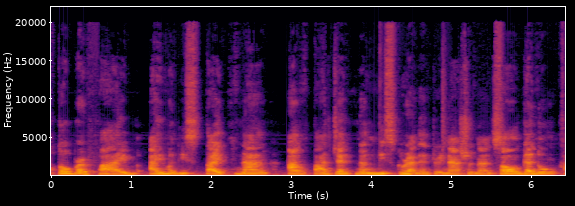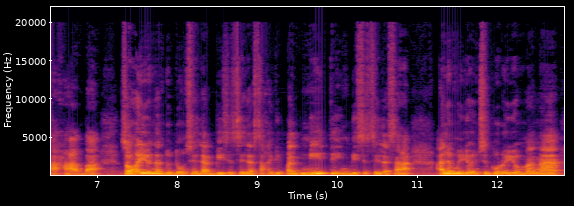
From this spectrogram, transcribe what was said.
October 5 ay mag-start ng ang pageant ng Miss Grand International. So, ganong kahaba. So, ngayon nandoon sila, busy sila sa kikipag-meeting, busy sila sa, alam mo yon siguro yung mga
